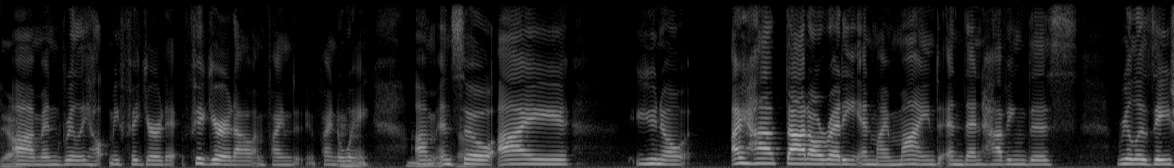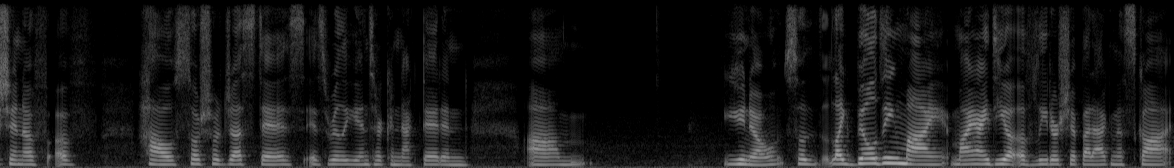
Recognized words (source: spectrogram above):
Yeah. um, and really helped me figure it figure it out and find find a Mm-hmm. way. Um, and so I, you know, I had that already in my mind, and then having this realization of of how social justice is really interconnected and um you know so like building my my idea of leadership at agnes scott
